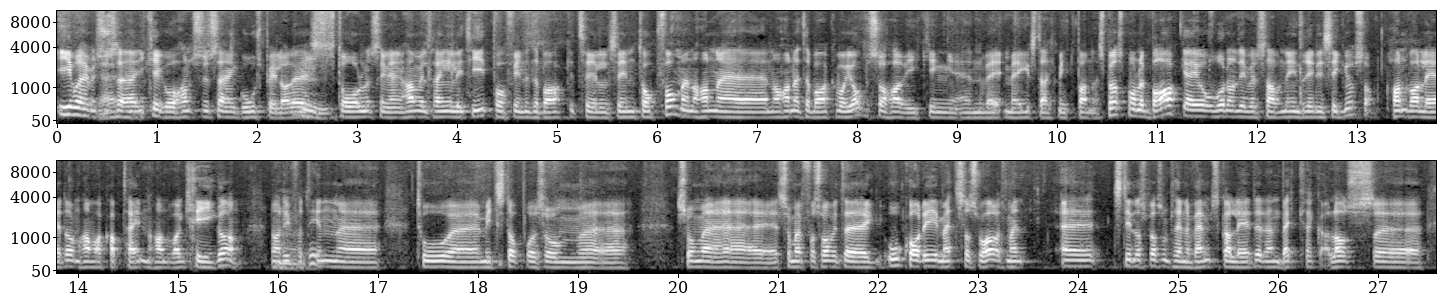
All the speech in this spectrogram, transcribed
Ibrahim syns jeg ikke går. Han syns jeg er en god spiller. Det er Mm. strålende signering. Han vil trenge litt tid på å finne tilbake til sin toppform, men når han er, når han er tilbake på jobb, så har Viking en meget sterk midtbane. Spørsmålet bak er jo hvordan de vil savne Indridi Sigurdsson. Han var lederen, han var kapteinen, han var krigeren. Nå har de fått inn eh, to eh, midtstoppere som eh, som er, som er for så vidt eh, OK, de Metz og Suarez, men jeg stiller spørsmålstegnet hvem skal lede den backrekka. La oss eh,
